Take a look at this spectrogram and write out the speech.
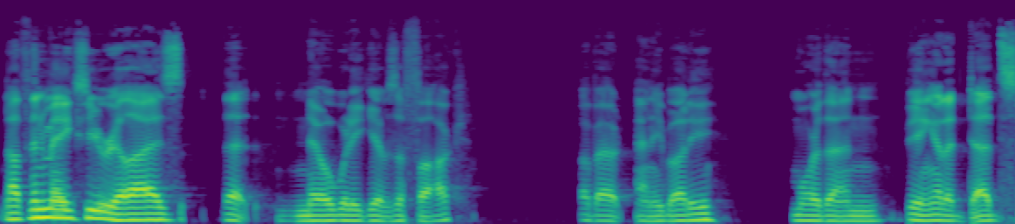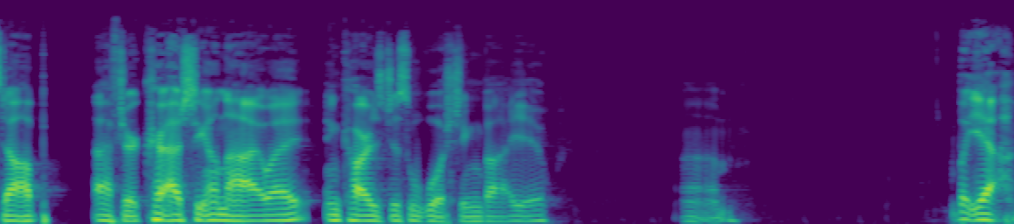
Nothing makes you realize that nobody gives a fuck about anybody more than being at a dead stop after crashing on the highway and cars just whooshing by you. Um, but yeah,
